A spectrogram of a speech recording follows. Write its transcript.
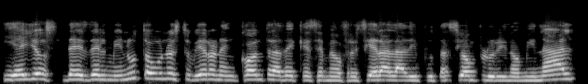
y ellos desde el minuto uno estuvieron en contra de que se me ofreciera la diputación plurinominal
